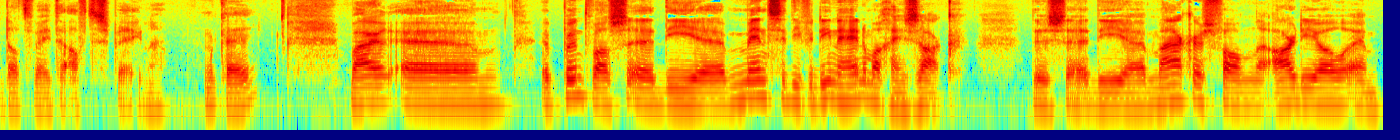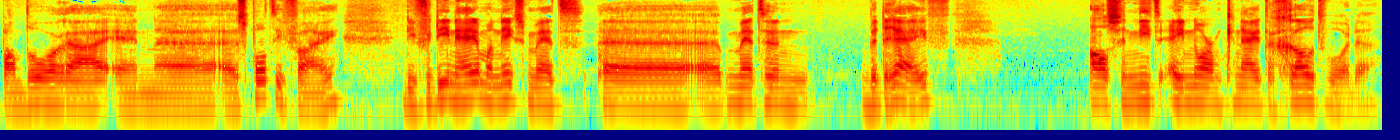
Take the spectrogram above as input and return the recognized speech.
dat weten af te spelen. Oké. Maar ehm, het punt was, eh, die eh, mensen die verdienen helemaal geen zak. Dus eh, die eh, makers van Ardio en Pandora en eh, Spotify... die verdienen helemaal niks met, met hun bedrijf... als ze niet enorm knijter groot worden.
